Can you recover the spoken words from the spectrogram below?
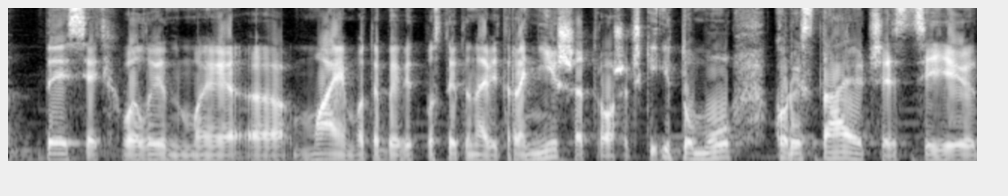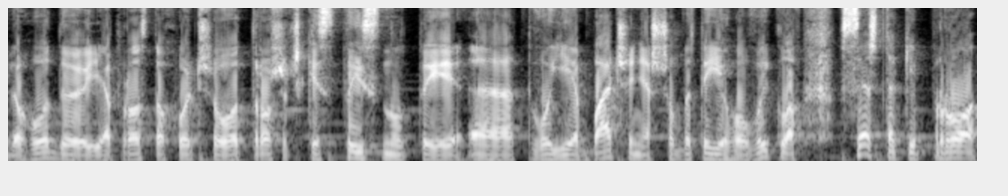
е, 10 хвилин ми е, маємо тебе відпустити навіть раніше трошечки, і тому, користаючись цією догодою, я просто хочу от трошечки стиснути е, твоє бачення, щоб ти його виклав. Все ж таки про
